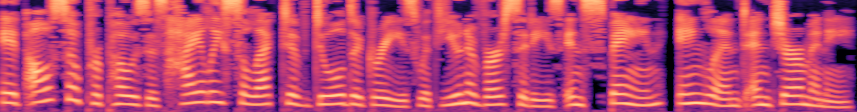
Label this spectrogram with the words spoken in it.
It also proposes highly selective dual degrees with universities in Spain, England and Germany.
